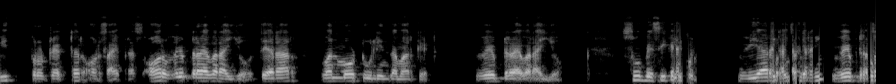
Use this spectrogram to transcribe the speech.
with Protractor or Cypress or WebDriver IO. There are one more tool in the market, WebDriver IO. So basically, we are WebDriver.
